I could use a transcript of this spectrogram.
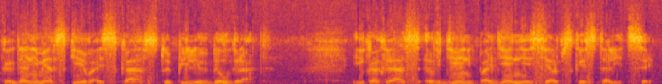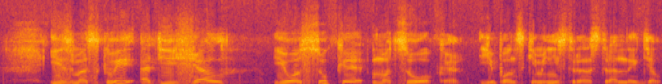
когда немецкие войска вступили в Белград. И как раз в день падения сербской столицы из Москвы отъезжал Иосуке Мацуока, японский министр иностранных дел.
